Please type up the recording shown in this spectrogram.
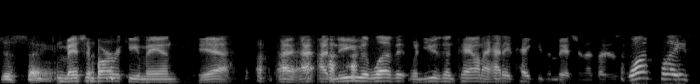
Just saying. Mission Barbecue, man. Yeah, I, I, I knew you would love it when you was in town. I had to take you to Mission. I said, "There's one place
